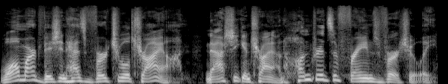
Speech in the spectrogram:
Walmart Vision has virtual try on. Now she can try on hundreds of frames virtually,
